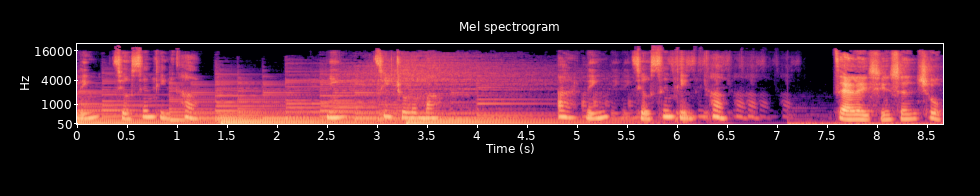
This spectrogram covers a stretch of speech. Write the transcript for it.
零九三点 com，您。记住了吗？二零九三点 com，在内心深处，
